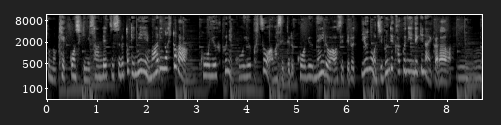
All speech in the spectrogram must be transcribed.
その結婚式に参列するときに、周りの人がこういう服にこういう靴を合わせてる、こういうネイルを合わせてるっていうのを自分で確認できないから、うんうんうん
